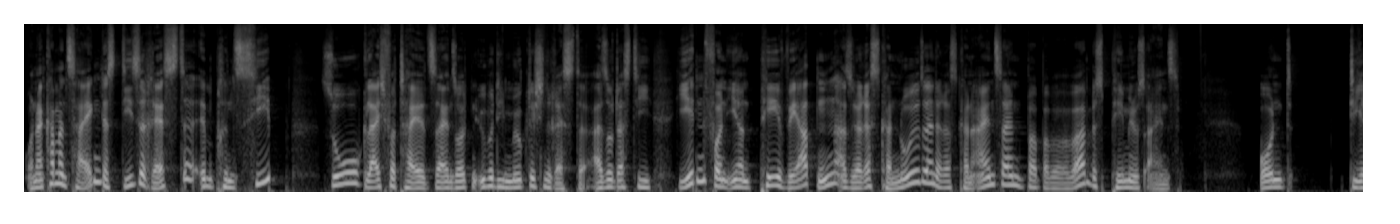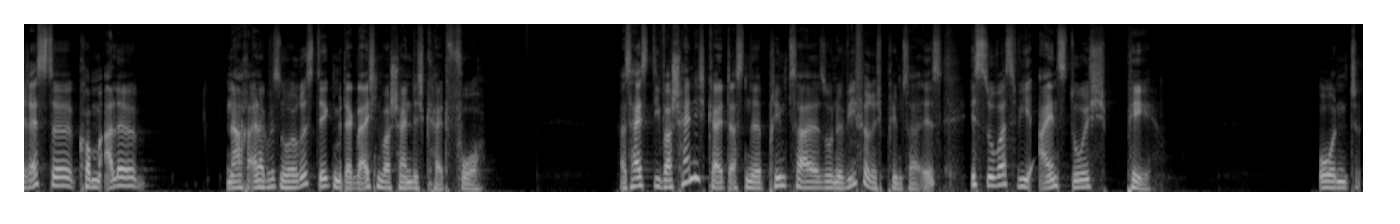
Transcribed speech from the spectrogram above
Und dann kann man zeigen, dass diese Reste im Prinzip so gleich verteilt sein sollten über die möglichen Reste. Also, dass die jeden von ihren P-Werten, also der Rest kann 0 sein, der Rest kann 1 sein, bis P minus 1. Und die Reste kommen alle nach einer gewissen Heuristik mit der gleichen Wahrscheinlichkeit vor. Das heißt, die Wahrscheinlichkeit, dass eine Primzahl so eine Wieferich-Primzahl ist, ist sowas wie 1 durch p. Und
